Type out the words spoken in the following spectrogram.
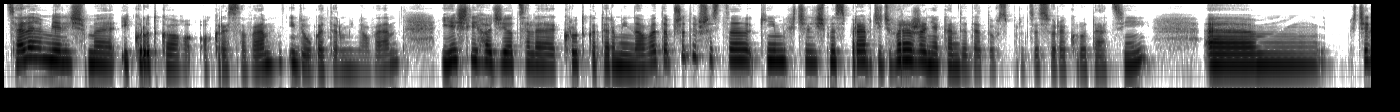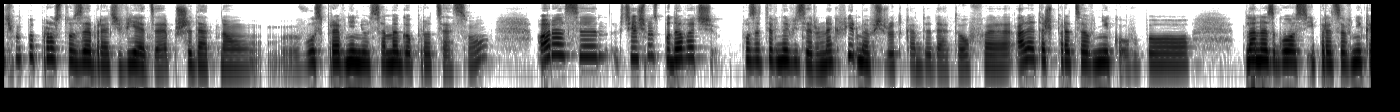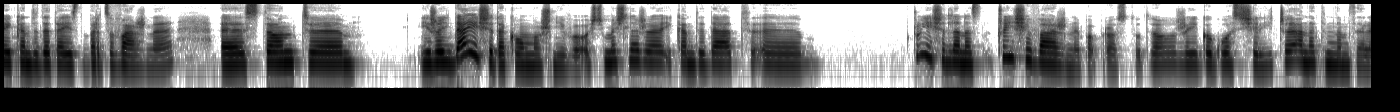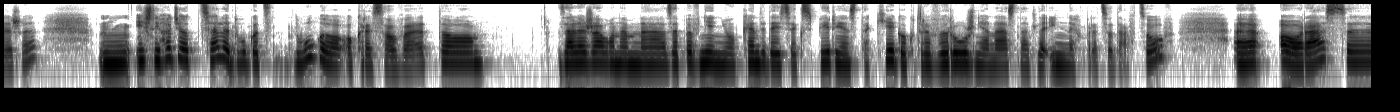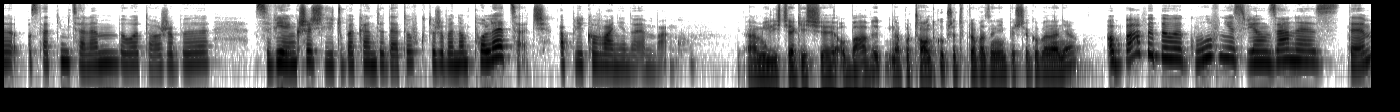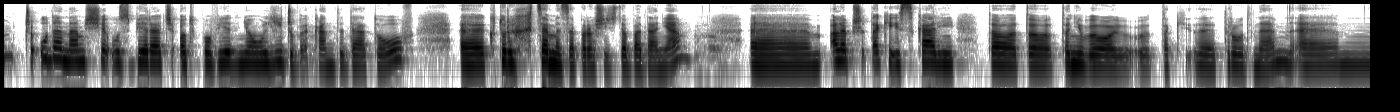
Cele mieliśmy i krótkookresowe, i długoterminowe. Jeśli chodzi o cele krótkoterminowe, to przede wszystkim chcieliśmy sprawdzić wrażenia kandydatów z procesu rekrutacji. Um, chcieliśmy po prostu zebrać wiedzę przydatną w usprawnieniu samego procesu oraz y, chcieliśmy zbudować pozytywny wizerunek firmy wśród kandydatów, e, ale też pracowników, bo dla nas głos i pracownika, i kandydata jest bardzo ważny. E, stąd, e, jeżeli daje się taką możliwość, myślę, że i kandydat czuje się dla nas, czuje się ważny po prostu, to, że jego głos się liczy, a na tym nam zależy. Mm, jeśli chodzi o cele długo, długookresowe, to Zależało nam na zapewnieniu candidates experience takiego, które wyróżnia nas na tle innych pracodawców. E, oraz e, ostatnim celem było to, żeby zwiększyć liczbę kandydatów, którzy będą polecać aplikowanie do mBanku. A mieliście jakieś e, obawy na początku przed wprowadzeniem pierwszego badania? Obawy były głównie związane z tym, czy uda nam się uzbierać odpowiednią liczbę kandydatów, których chcemy zaprosić do badania ale przy takiej skali to, to, to nie było tak e, trudne.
